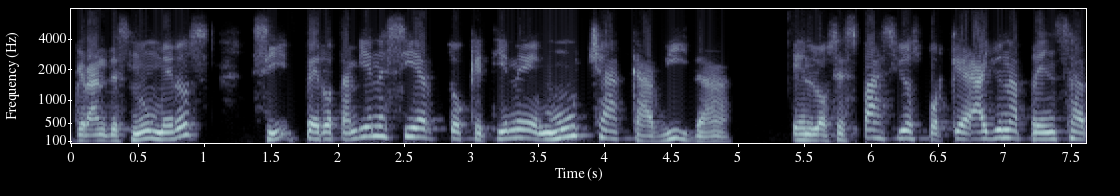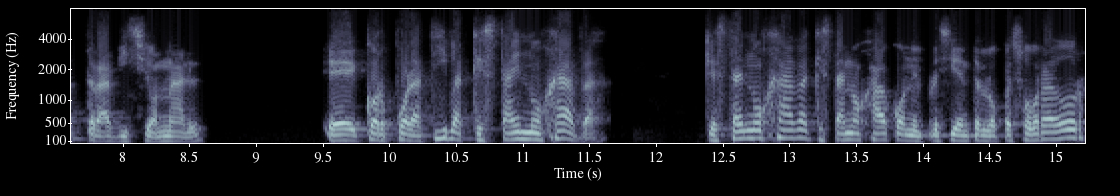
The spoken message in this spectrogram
grandes números, sí, pero también es cierto que tiene mucha cabida en los espacios porque hay una prensa tradicional eh, corporativa que está enojada, que está enojada, que está enojada con el presidente López Obrador,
